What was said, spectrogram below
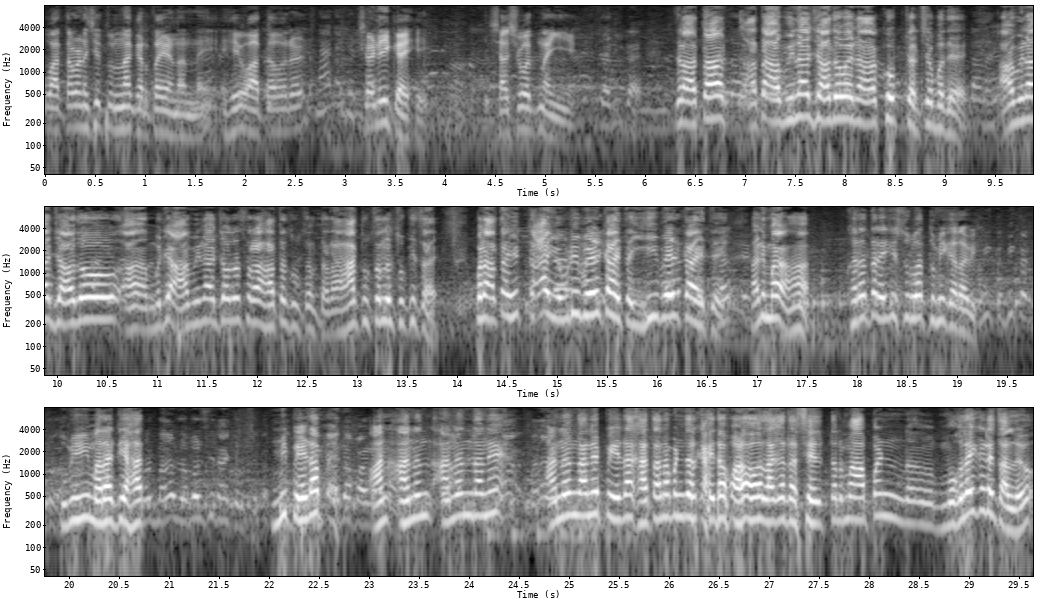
वातावरणाची तुलना करता येणार नाही. हे वातावरण क्षणिक आहे. शाश्वत नाहीये. तर आता आता अविनाश जाधव आहे ना खूप चर्चेमध्ये आहे. अविनाश जाधव म्हणजे अविनाश जाधव सरळ हातच उचलतात. हात उचलणं चुकीचं आहे. पण आता हे काय एवढी वेळ काय येते? ही वेळ काय येते? आणि मग हा. खरं तर याची सुरुवात तुम्ही करावी. तुम्ही मराठी आहात. मी पेढा आन- आनंद आनंदाने आनंदाने पेढा खाताना पण जर कायदा पाळावा लागत असेल तर मग आपण मोगलाईकडे चाललोय हो.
